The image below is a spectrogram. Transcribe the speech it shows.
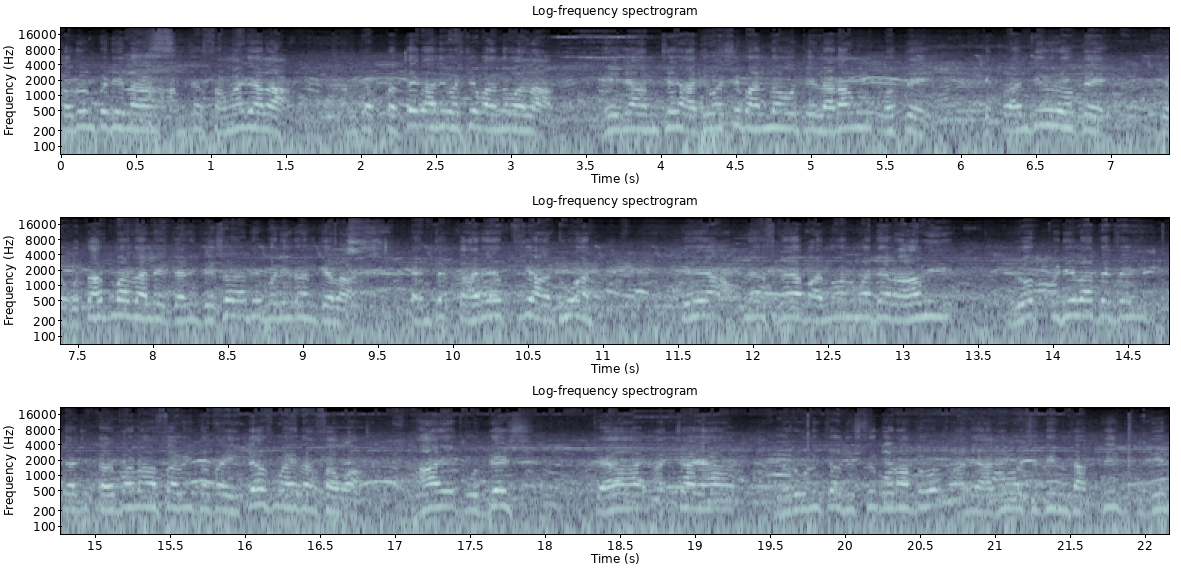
तरुण पिढीला आमच्या समाजाला आमच्या प्रत्येक आदिवासी बांधवाला हे जे आमचे आदिवासी बांधव होते लढाऊ होते ते क्रांतीवीर होते जे हुतात्मा झाले ज्यांनी देशासाठी बलिदान केला त्यांच्या कार्याची आठवण ते आपल्या सगळ्या बांधवांमध्ये राहावी. युवक पिढीला त्याची त्याची कल्पना असावी त्याचा इतिहास माहीत असावा. हा एक उद्देश त्या आजच्या या मिरवणुकीच्या दृष्टिकोनातून आणि आदिवासी दिन जागतिक दिन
